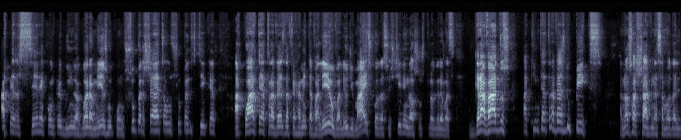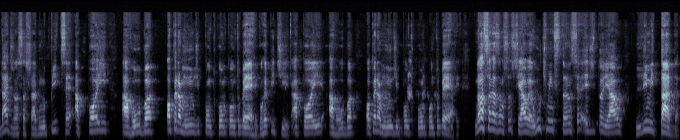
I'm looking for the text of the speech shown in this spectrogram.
A terceira é contribuindo agora mesmo com o Super Chat ou Super Sticker. A quarta é através da ferramenta Valeu, valeu demais quando assistirem nossos programas gravados. A quinta é através do Pix. A nossa chave nessa modalidade, nossa chave no Pix é apoie.com operamundi.com.br. Vou repetir, apoie.operamundi.com.br. Nossa razão social é última instância editorial limitada.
